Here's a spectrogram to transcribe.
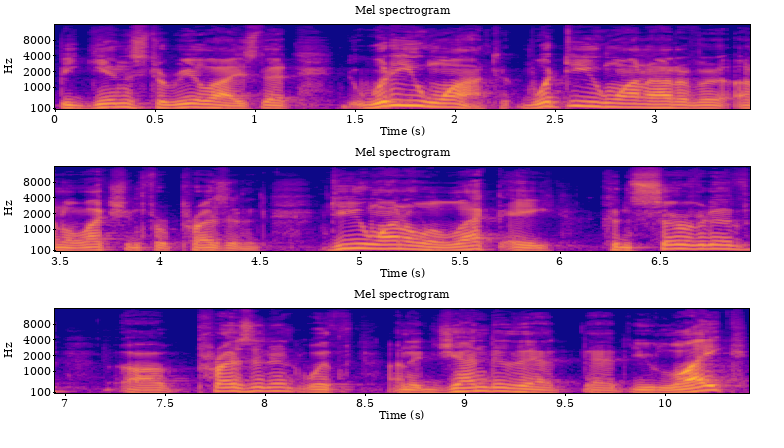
begins to realize that what do you want? What do you want out of a, an election for president? Do you want to elect a conservative uh, president with an agenda that, that you like?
